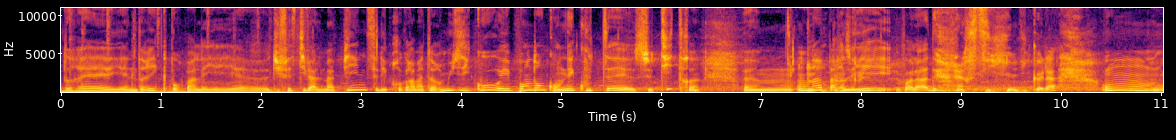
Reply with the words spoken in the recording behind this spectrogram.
Audrey et Hendrik pour parler euh, du festival Mapping. C'est les programmateurs musicaux. Et pendant qu'on écoutait ce titre, euh, on a parlé, voilà, merci Nicolas, on,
